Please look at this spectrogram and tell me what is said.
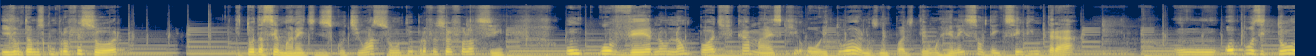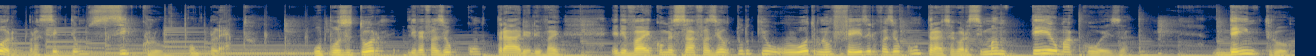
E juntamos com um professor que toda semana a gente discutia um assunto e o professor falou assim: um governo não pode ficar mais que oito anos, não pode ter uma reeleição, tem que sempre entrar um opositor para sempre ter um ciclo completo. O opositor ele vai fazer o contrário, ele vai, ele vai começar a fazer tudo que o outro não fez, ele vai fazer o contrário. Agora, se manter uma coisa dentro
